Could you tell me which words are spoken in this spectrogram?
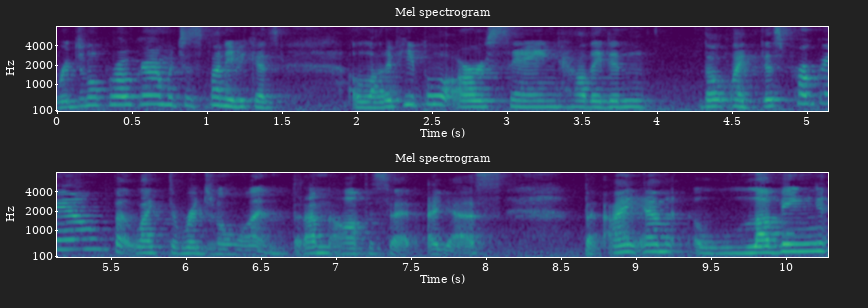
original program, which is funny because a lot of people are saying how they didn't don't like this program, but like the original one. But I'm the opposite, I guess. But I am loving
